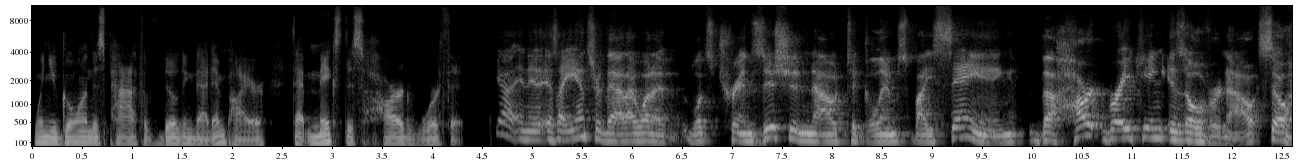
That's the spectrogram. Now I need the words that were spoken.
when you go on this path of building that empire that makes this hard worth it? Yeah, and as I answer that, I want to let's transition now to glimpse by saying the heartbreaking is over now. So,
